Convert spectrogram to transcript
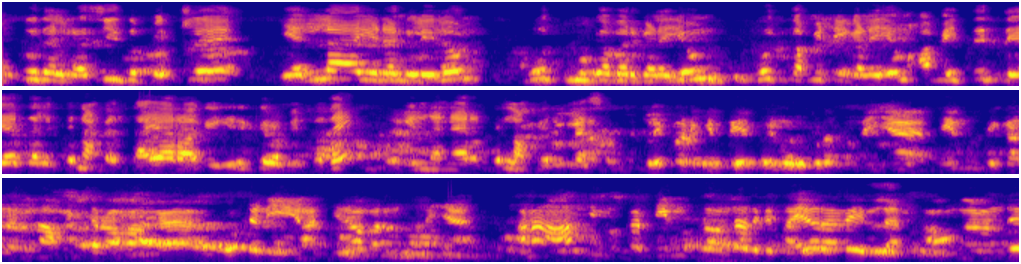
ஒப்புதல் ரசீது பெற்று எல்லா இடங்களிலும் பூத் முகவர்களையும் பூத் கமிட்டிகளையும் அமைத்து தேர்தலுக்கு நாங்கள் தயாராக இருக்கிறோம் என்பதை இந்த நேரத்தில் நான் பெருமையா சொல்றேன் குறிப்பா நீங்க பேசும்போது கூட சொன்னீங்க தேமுதிக ல இருந்து அமைச்சர் ஆவாங்க கூட்டணி ஆட்சி தான் வரும்னு சொன்னீங்க. ஆனா அதிமுக திமுக வந்து அதுக்கு தயாராவே இல்ல. அவங்க வந்து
